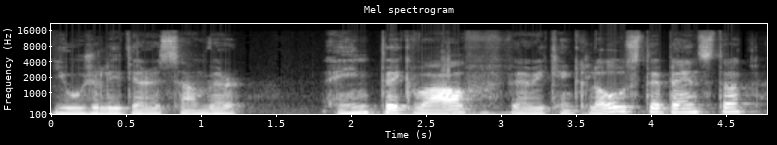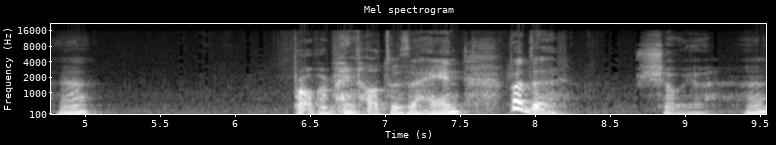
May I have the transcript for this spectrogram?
Usually there is somewhere intake valve where we can close the penstock. Probably not with a hand, but uh, show you. Yeah?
